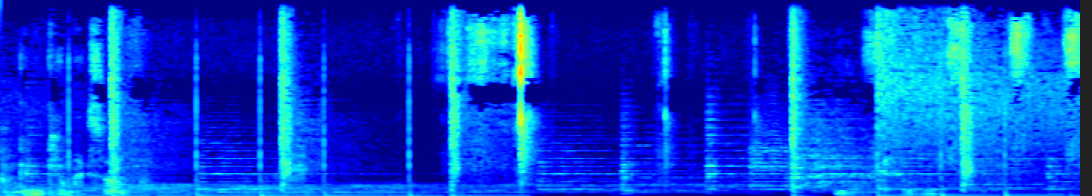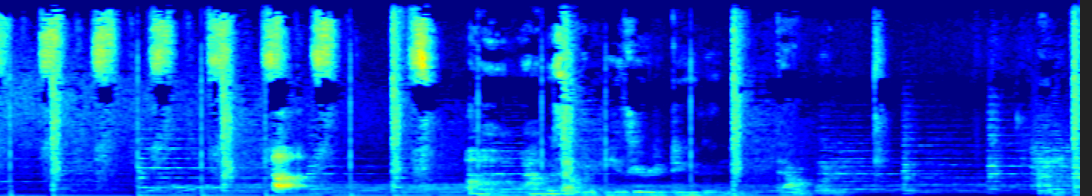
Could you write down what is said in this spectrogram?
I'm gonna kill myself. Oh, why was that one easier to do than that one? I don't know,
